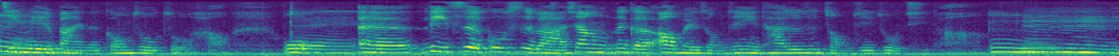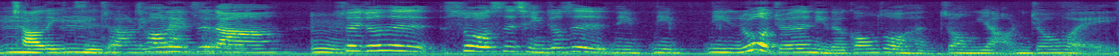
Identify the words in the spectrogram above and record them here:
尽力把你的工作做好。嗯我呃励志的故事吧，像那个奥美总经理，他就是总机做起的啊，嗯，超励志，超励志的啊，嗯，所以就是所有事情，就是你你你如果觉得你的工作很重要，你就会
